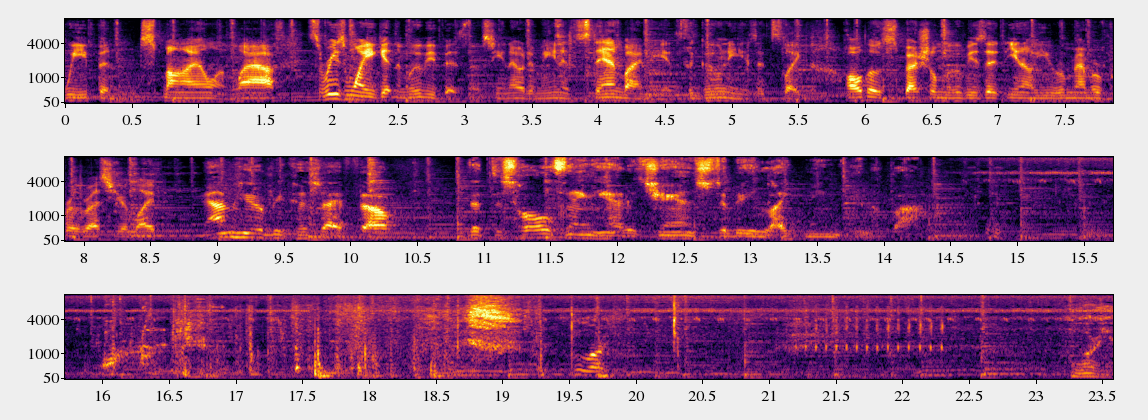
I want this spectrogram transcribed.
weep and smile and laugh. It's the reason why you get in the movie business, you know what I mean? It's Stand By Me, it's The Goonies, it's like all those special movies that, you know, you remember for the rest of your life. I'm here because I felt that this whole thing had a chance to be lightning in a bottle. Who are you?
